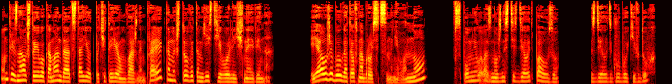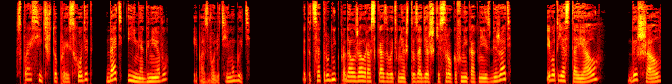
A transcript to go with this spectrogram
Он признал, что его команда отстает по четырем важным проектам и что в этом есть его личная вина. Я уже был готов наброситься на него, но вспомнил о возможности сделать паузу, сделать глубокий вдох, спросить, что происходит, дать имя гневу и позволить ему быть. Этот сотрудник продолжал рассказывать мне, что задержки сроков никак не избежать, и вот я стоял, дышал,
